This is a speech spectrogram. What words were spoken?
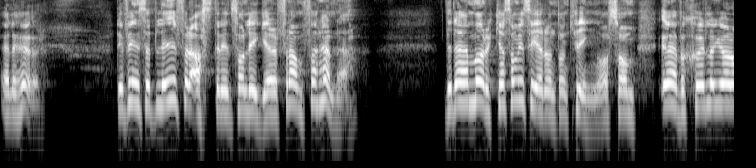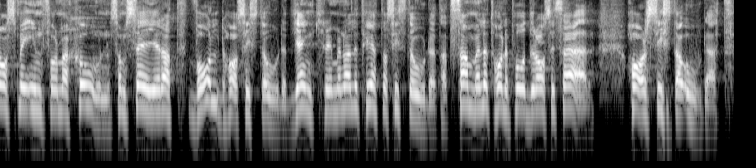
eller hur? Det finns ett liv för Astrid som ligger framför henne. Det där mörka som vi ser runt omkring oss som översköljer oss med information som säger att våld har sista ordet, gängkriminalitet har sista ordet, att samhället håller på att dras isär har sista ordet.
